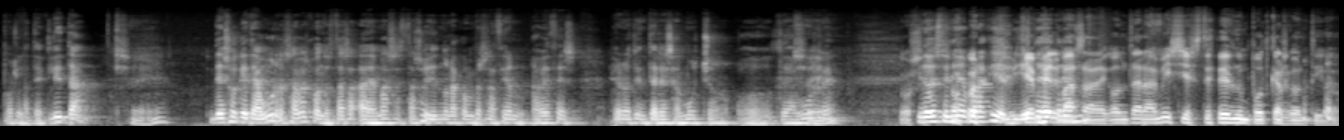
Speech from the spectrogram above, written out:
por la teclita, Sí. de eso que te aburre, ¿sabes? Cuando estás, además estás oyendo una conversación a veces que no te interesa mucho o te aburre. Pues, Y entonces tenía por aquí el ¿Qué billete me de vas a contar a mí si estoy haciendo un podcast contigo?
